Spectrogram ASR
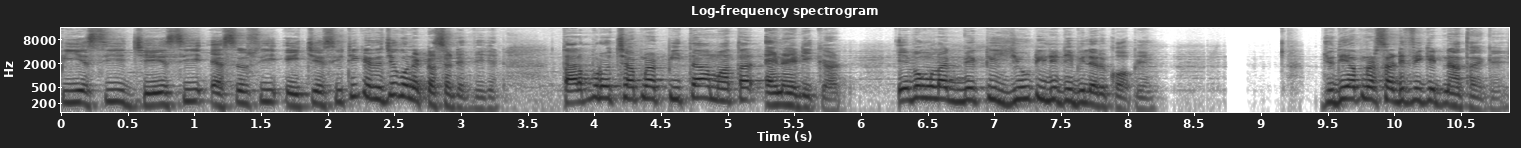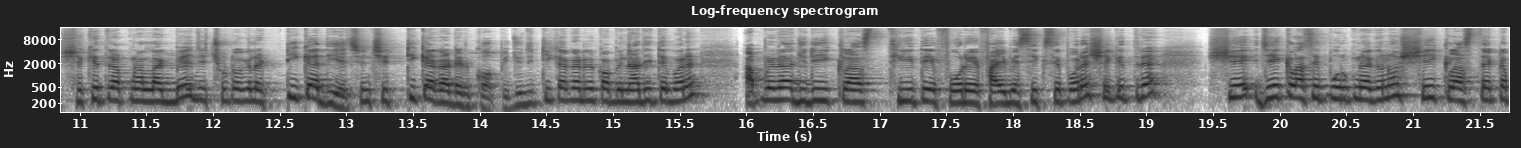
পিএসসি জেএসসি এসওসি এইচএসসি ঠিক আছে যে কোনো একটা সার্টিফিকেট তারপর হচ্ছে আপনার পিতা, মাতার এনআইডি কার্ড এবং লাগবে একটি ইউটিলিটি বিলের কপি যদি আপনার সার্টিফিকেট না থাকে, সেক্ষেত্রে আপনার লাগবে যে ছোটোবেলায় টিকা দিয়েছেন সে টিকা কার্ডের কপি যদি টিকা কার্ডের কপি না দিতে পারেন, আপনারা যদি ক্লাস থ্রিতে ফোরে ফাইভে সিক্সে পড়ে, সেক্ষেত্রে সে যে ক্লাসে পড়ুক না কেন, সেই ক্লাসতে একটা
